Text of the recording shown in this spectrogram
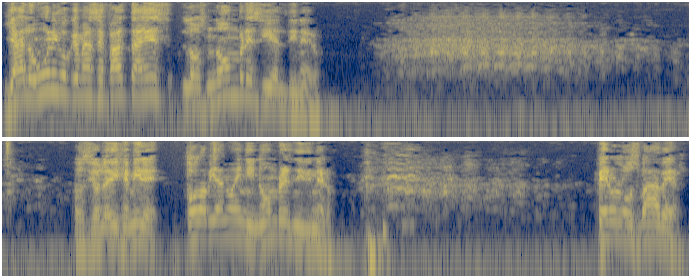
Ya lo único que me hace falta es los nombres y el dinero. Entonces yo le dije, mire, todavía no hay ni nombres ni dinero. Pero los va a haber.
